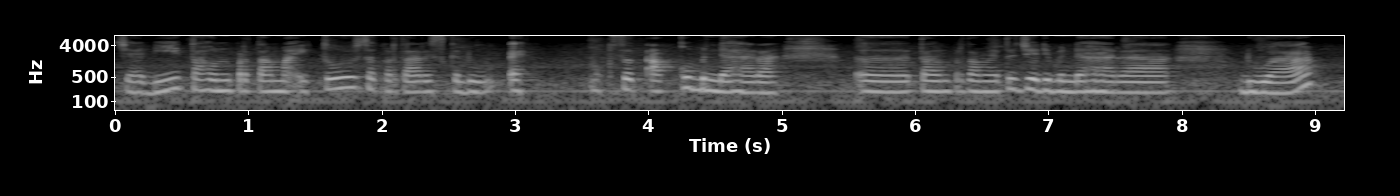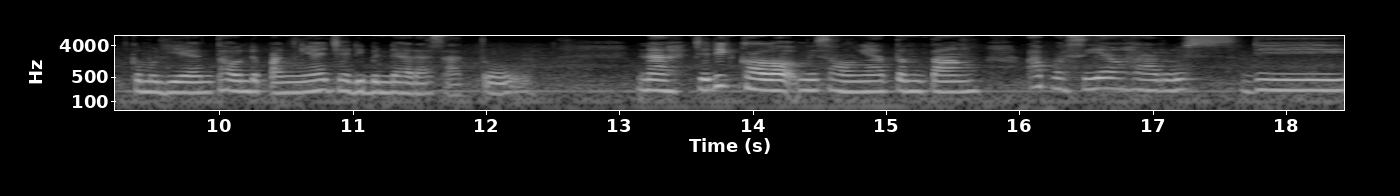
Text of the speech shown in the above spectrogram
Jadi tahun pertama itu sekretaris kedua eh maksud aku bendahara e, tahun pertama itu jadi bendahara dua kemudian tahun depannya jadi bendahara satu nah jadi kalau misalnya tentang apa sih yang harus di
